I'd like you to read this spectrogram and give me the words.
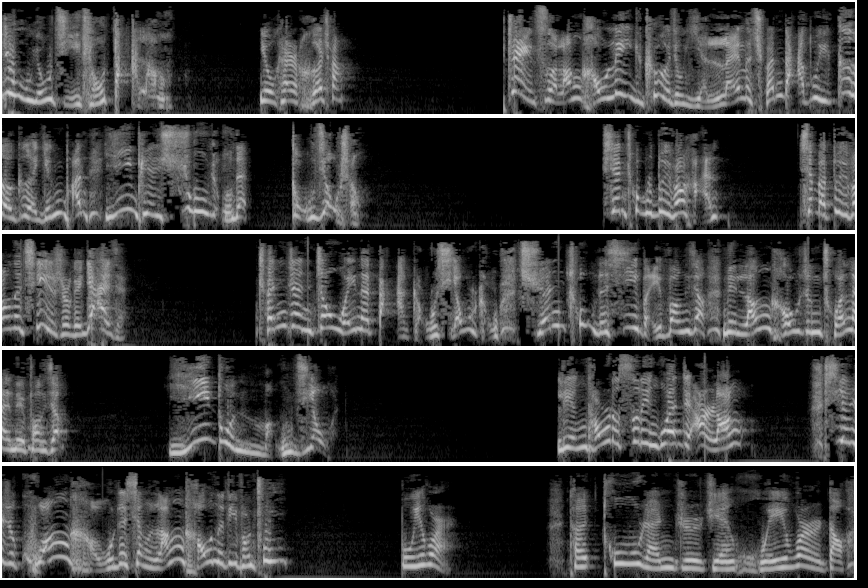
又有几条大狼又开始合唱。这次狼嚎立刻就引来了全大队各个营盘一片汹涌的狗叫声。先冲着对方喊，先把对方的气势给压下去。陈震周围那大狗、小狗全冲着西北方向那狼嚎声传来那方向，一顿猛叫啊！领头的司令官这二郎。先是狂吼着向狼嚎那地方冲，不一会儿，他突然之间回味儿到，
